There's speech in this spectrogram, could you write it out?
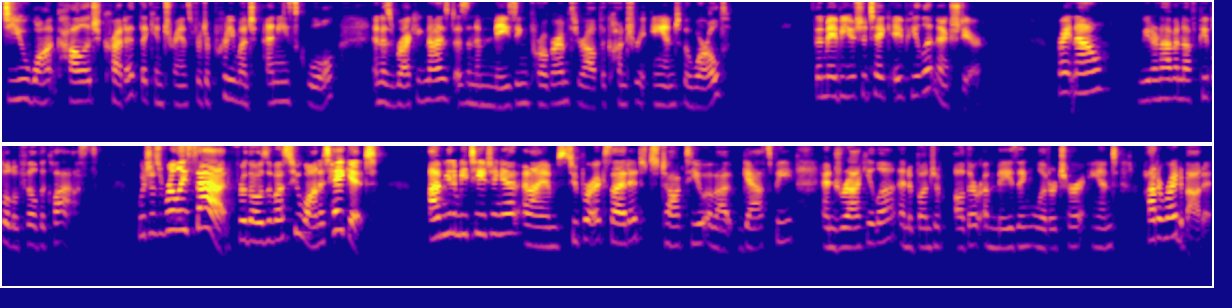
Do you want college credit that can transfer to pretty much any school and is recognized as an amazing program throughout the country and the world? Then maybe you should take AP Lit next year. Right now, we don't have enough people to fill the class, which is really sad for those of us who want to take it. I'm going to be teaching it, and I am super excited to talk to you about Gatsby and Dracula and a bunch of other amazing literature and how to write about it.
